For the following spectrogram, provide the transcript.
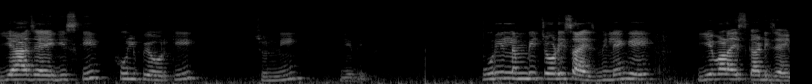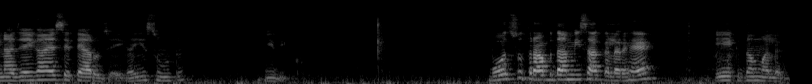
ये आ जाएगी इसकी, फुल प्योर की चुन्नी, ये देख। पूरी लंबी चौड़ी साइज़ मिलेंगे। ये वाला इसका डिज़ाइन आ जाएगा, ऐसे तैयार हो जाएगा ये सूट। ये देखो। बहुत सुथरा बदामी सा कलर है, एकदम अलग।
